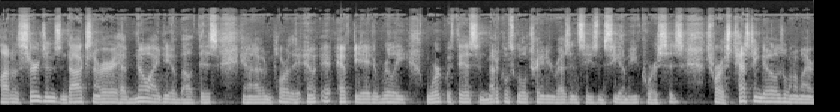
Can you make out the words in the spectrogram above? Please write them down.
A lot of the surgeons and docs in our area have no idea about this, and I would implore the FDA to really work with this in medical school training residencies and CME courses. As far as testing goes, one of my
